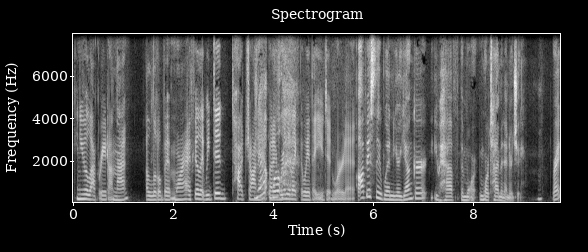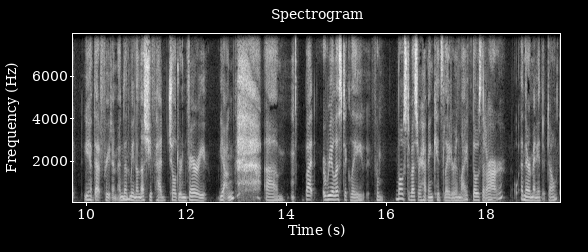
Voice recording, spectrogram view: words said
Can you elaborate on that a little bit more? I feel like we did touch on Yeah, it, but well- I really like the way that you did word it. obviously when you're younger you have the more more time and energy right? You have that freedom. And i mm-hmm. mean unless you've had children very young. Um, but realistically for most of us are having kids later in life those that mm-hmm. are and there are many that don't.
